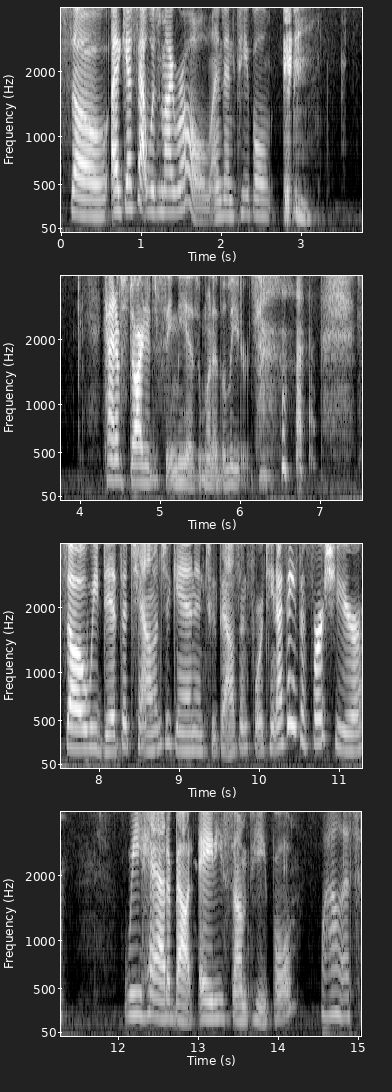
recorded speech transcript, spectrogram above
So I guess that was my role. And then people kind of started to see me as one of the leaders. so we did the challenge again in 2014. I think the first year we had about 80 some people. Wow, that's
